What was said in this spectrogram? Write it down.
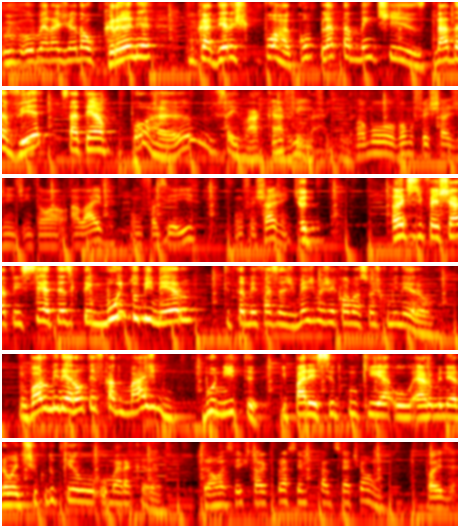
ho- homenageando a Ucrânia, com cadeiras, porra, completamente nada a ver. Sabe, tem a. Porra, eu sei lá, cara. enfim, dá, enfim. Vamos, vamos fechar, gente. Então a, a live, vamos fazer aí? Vamos fechar, gente? Eu- antes de fechar, eu tenho certeza que tem muito mineiro que também faz as mesmas reclamações com o Mineirão. Embora o Mineirão tenha ficado mais bonito e parecido com o que é era o Mineirão antigo do que o, o Maracanã. Então vai ser histórico pra sempre por causa do 7x1. Pois é,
